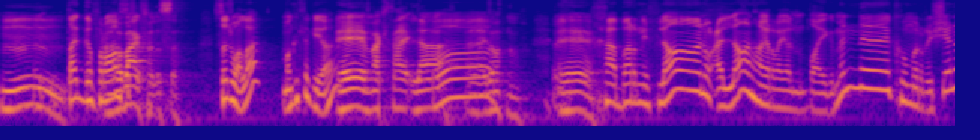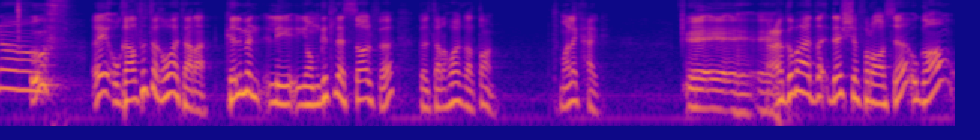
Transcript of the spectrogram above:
مم. طق في أنا ما راسي بعرف القصة صدق والله؟ ما قلت لك إياها؟ إيه ما كنت لا. I don't know إيه. خبرني فلان وعلان هاي الريال متضايق منك ومري شنو. أوف. اي وغلطته هو ترى كل من اللي يوم قلت له السالفة قلت ترى هو غلطان. أنت مالك حق. إيه إيه إيه, إيه. عقبها دش في راسه وقام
